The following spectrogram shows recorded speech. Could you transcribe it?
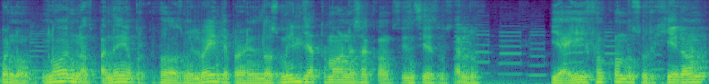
bueno, no en la pandemia porque fue 2020, pero en el 2000 ya tomaron esa conciencia de su salud. Y ahí fue cuando surgieron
